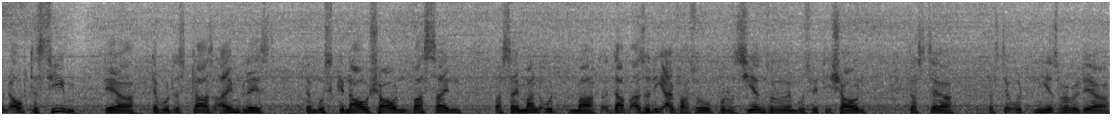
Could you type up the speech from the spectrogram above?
Und auch das Team, der, der wo das Glas einbläst, der muss genau schauen, was sein, was sein Mann unten macht. Er darf also nicht einfach so produzieren, sondern er muss wirklich schauen, dass der, dass der unten hier zum Beispiel der,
